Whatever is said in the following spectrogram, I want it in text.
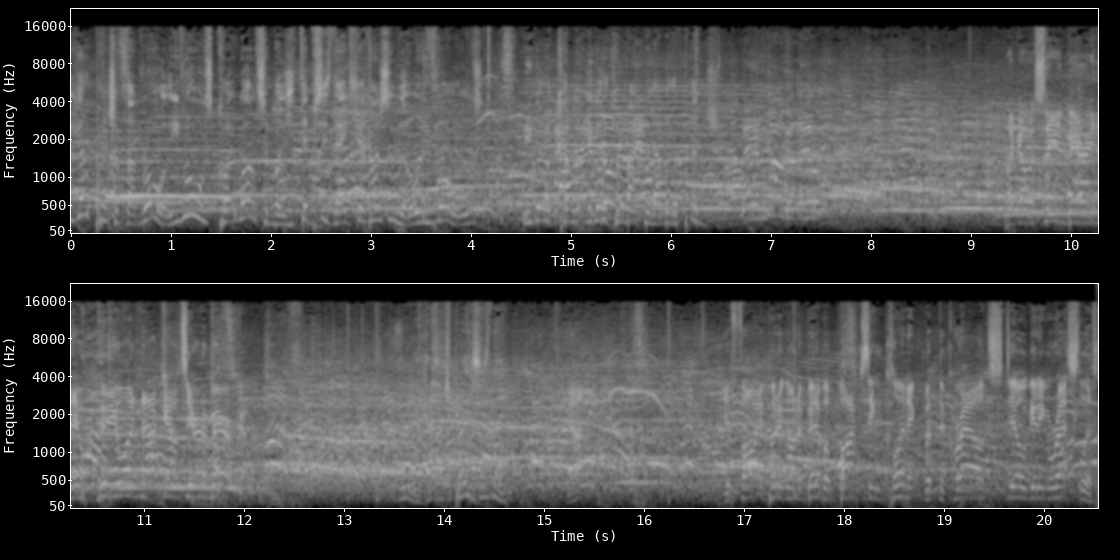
You got to punch off that roll. He rolls quite well sometimes. He dips his legs, stays nice and low, and he rolls. But you got to come, you got to come back with that with a punch. Let him go, Galal. Like I was saying, Barry, they, they want knockouts here in America. Really harsh place, isn't it? Yeah. Yafai putting on a bit of a boxing clinic, but the crowd's still getting restless.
